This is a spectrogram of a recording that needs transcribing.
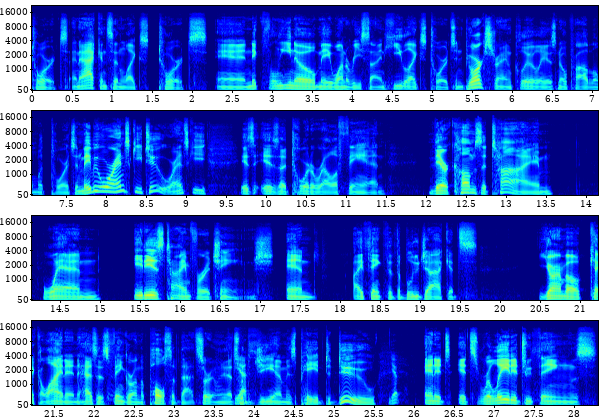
torts and Atkinson likes torts and Nick Foligno may want to resign he likes torts and Bjorkstrand clearly has no problem with torts and maybe Werenski too Werenski is is a Tortorella fan there comes a time when it is time for a change and I think that the Blue Jackets Jarmo Kekalainen has his finger on the pulse of that. Certainly, that's Yes. what the GM is paid to do. Yep. And it's it's related to things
